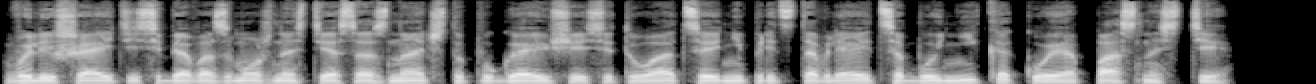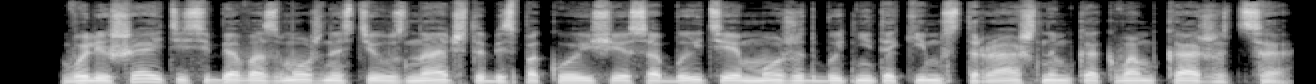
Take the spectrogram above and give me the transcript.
Вы лишаете себя возможности осознать, что пугающая ситуация не представляет собой никакой опасности. Вы лишаете себя возможности узнать, что беспокоящее событие может быть не таким страшным, как вам кажется.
